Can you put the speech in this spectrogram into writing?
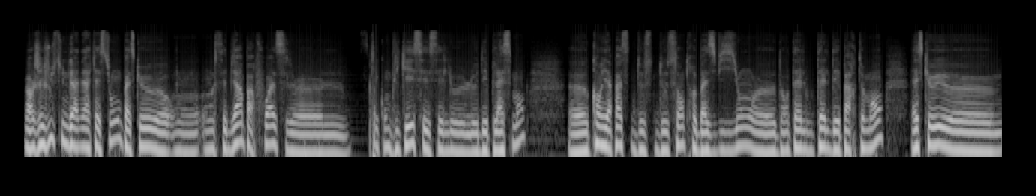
Alors j'ai juste une dernière question parce que on, on le sait bien, parfois ce qui est compliqué, c'est le, déplacement. Euh, quand il n'y a pas de, centre basse vision euh, dans tel ou tel département, est-ce que euh,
